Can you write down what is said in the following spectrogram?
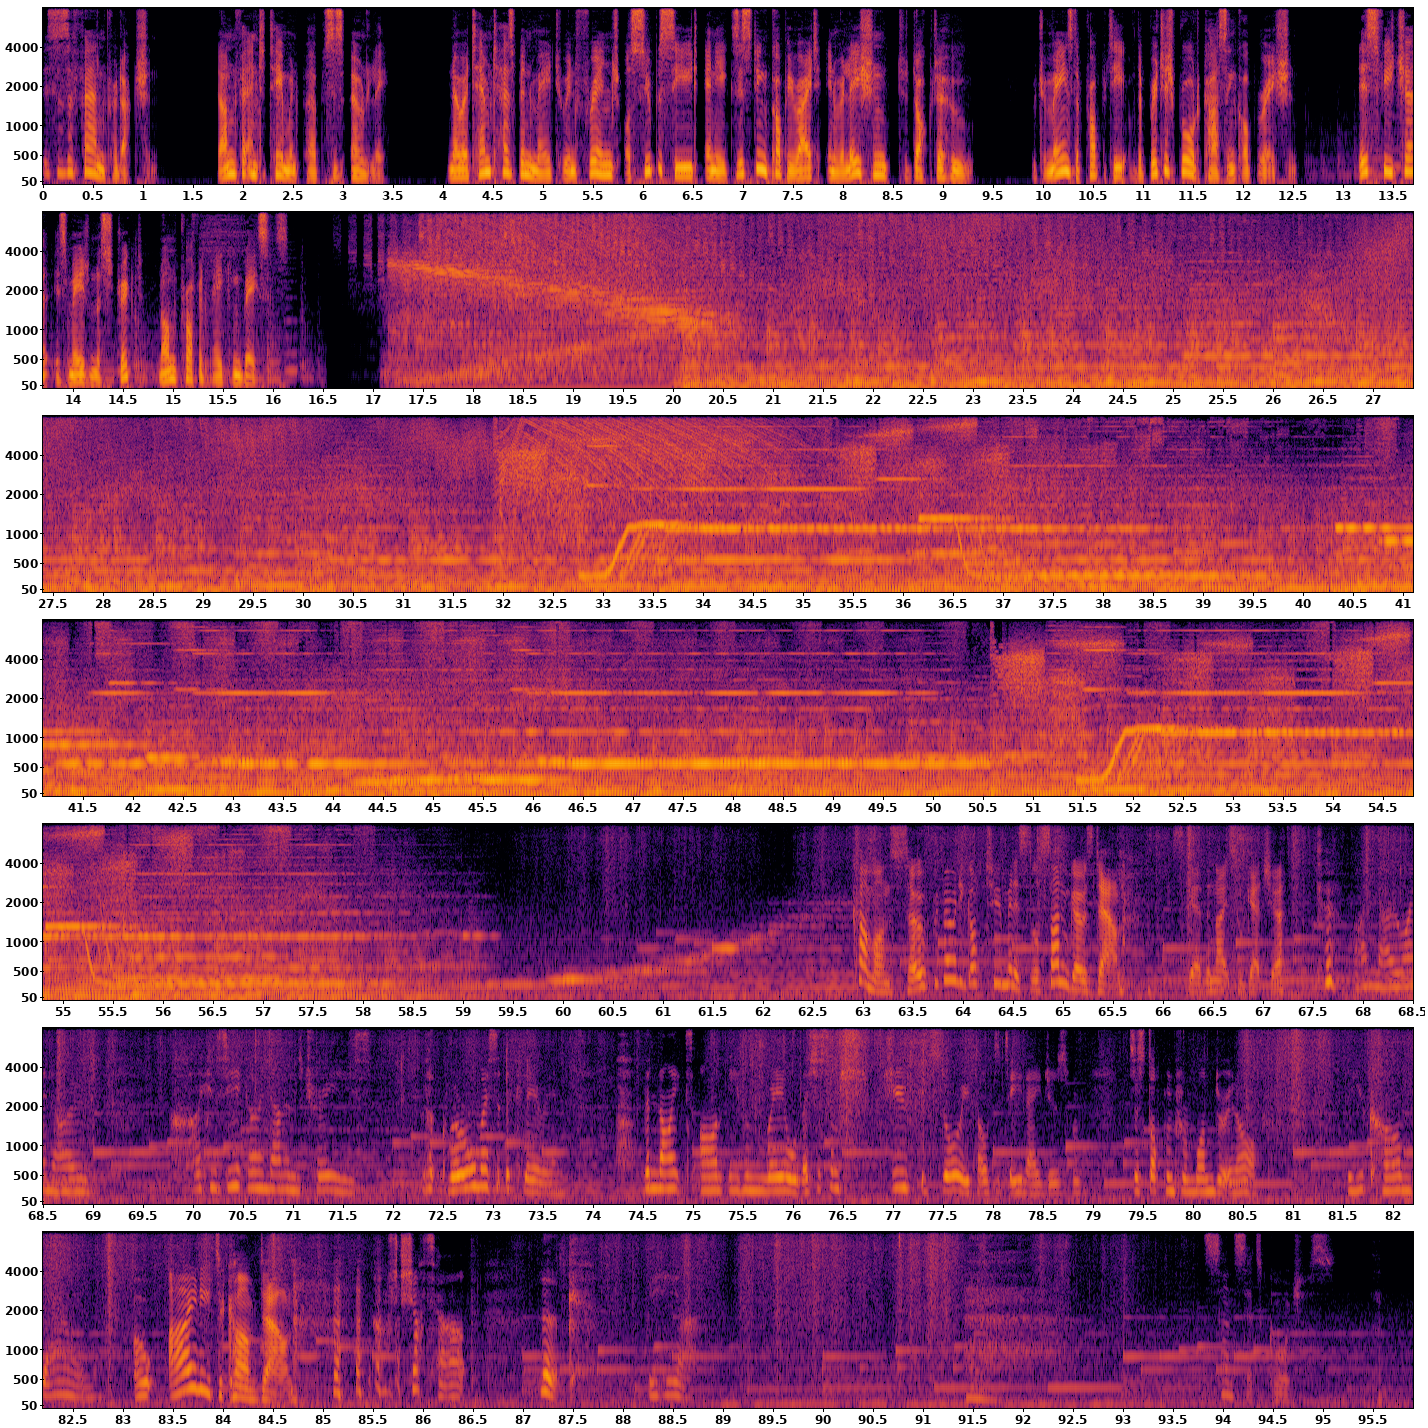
This is a fan production, done for entertainment purposes only. No attempt has been made to infringe or supersede any existing copyright in relation to Doctor Who, which remains the property of the British Broadcasting Corporation. This feature is made on a strict non profit making basis. On, Soph. We've only got two minutes till the sun goes down. Scared the knights will get you. I know, I know. I can see it going down in the trees. Look, we're almost at the clearing. The knights aren't even real. There's just some stupid story told to teenagers from, to stop them from wandering off. Will you calm down? Oh, I need to calm down. Oh, shut up. Look, we're here. Sunset's gorgeous.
